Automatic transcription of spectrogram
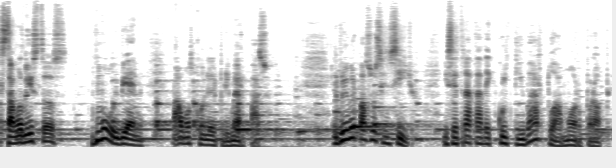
¿Estamos listos? Muy bien, vamos con el primer paso. El primer paso es sencillo y se trata de cultivar tu amor propio.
